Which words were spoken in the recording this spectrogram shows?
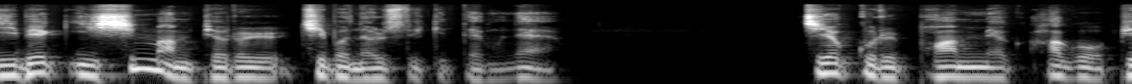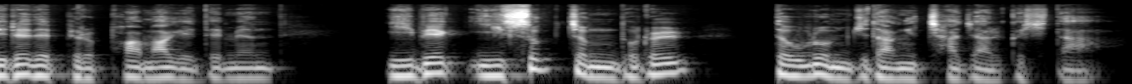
220만 표를 집어넣을 수 있기 때문에 지역구를 포함하고 비례대표를 포함하게 되면 202석 정도를 더불어민주당이 차지할 것이다.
